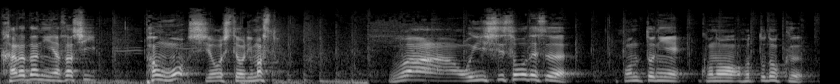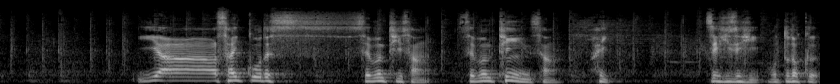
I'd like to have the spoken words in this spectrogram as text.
体に優しいパンを使用しておりますと。うわー美味しそうです。本当にこのホットドッグ。いや最高です。セブンティーさんセブンティーンさん。はい。ぜひぜひホットドッグ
